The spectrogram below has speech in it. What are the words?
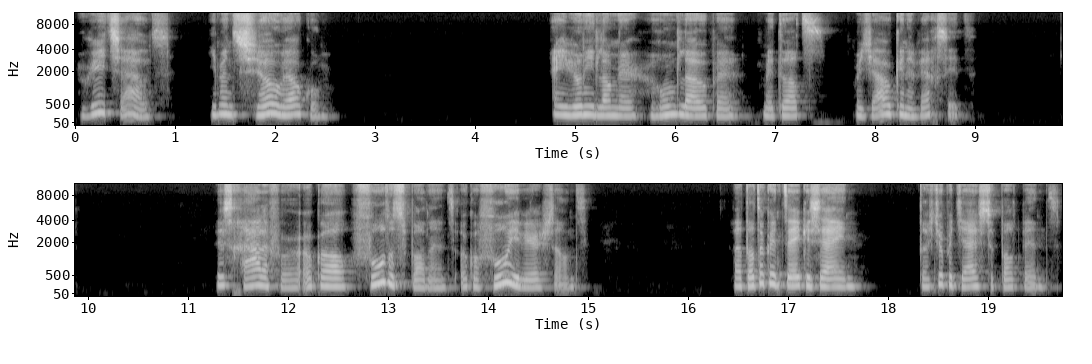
reach out. Je bent zo welkom. En je wil niet langer rondlopen met dat wat jou ook in de weg zit. Dus ga ervoor, ook al voelt het spannend, ook al voel je weerstand. Laat dat ook een teken zijn dat je op het juiste pad bent.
